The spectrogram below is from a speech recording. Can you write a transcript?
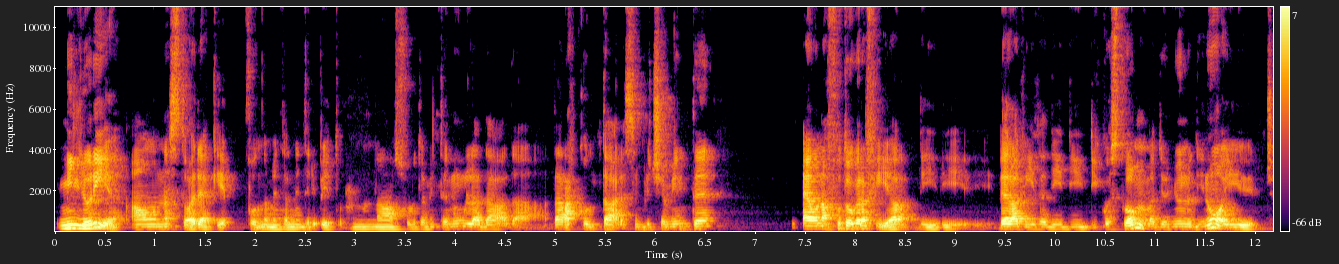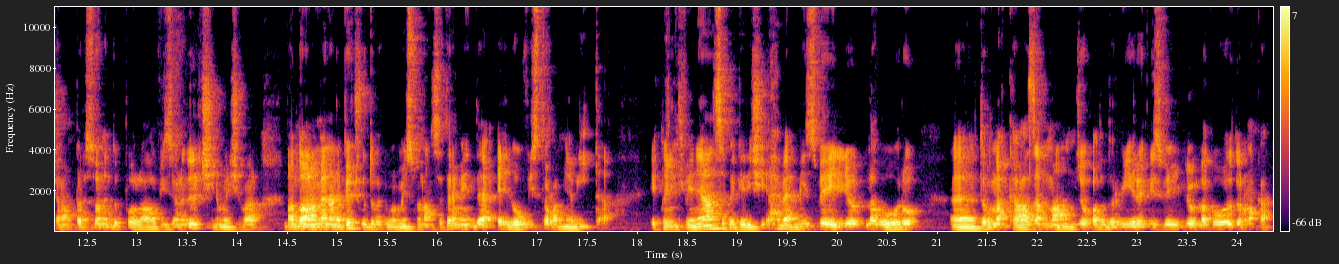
migliorie a una storia che fondamentalmente, ripeto, non ha assolutamente nulla da, da, da raccontare, semplicemente è una fotografia di, di, della vita di, di, quest'uomo, ma di ognuno di noi. C'erano persone dopo la visione del cinema che dicevano, Madonna, a me non è piaciuto perché mi ho messo un'ansia tremenda e ho visto la mia vita. E quindi ti viene ansia perché dici, eh beh, mi sveglio, lavoro, eh, torno a casa, mangio, vado a dormire, mi sveglio, lavoro, torno a casa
